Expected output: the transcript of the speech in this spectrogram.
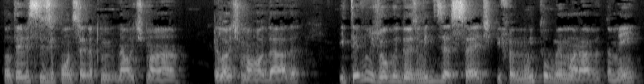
Então teve esses encontros aí na, na última, pela última rodada. E teve um jogo em 2017 que foi muito memorável também,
